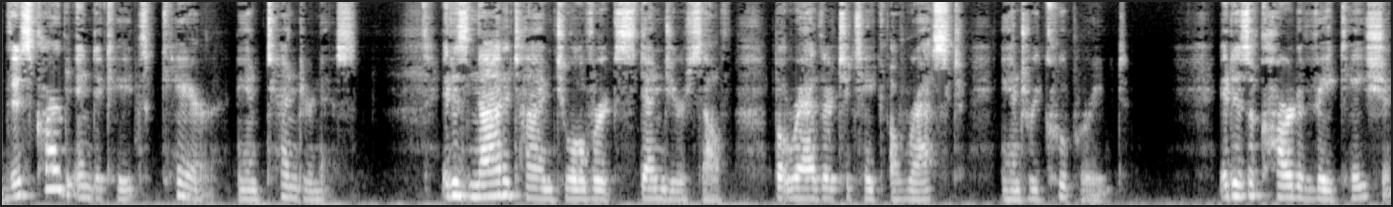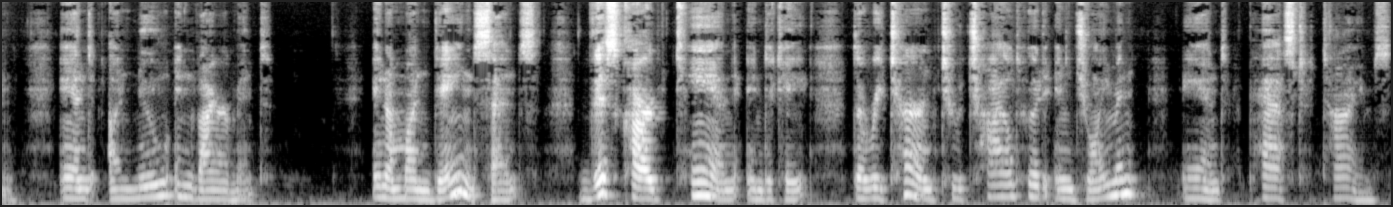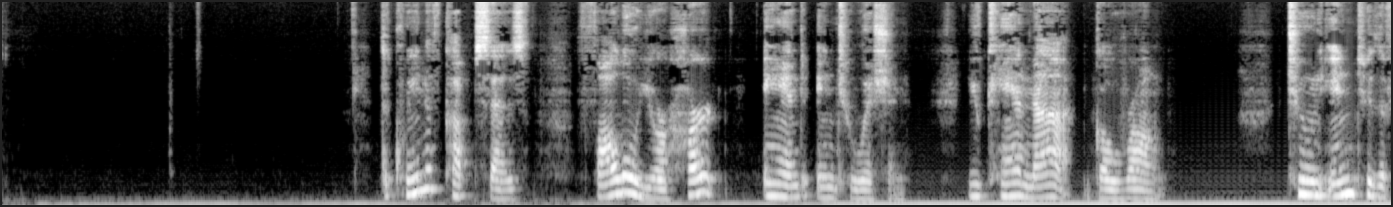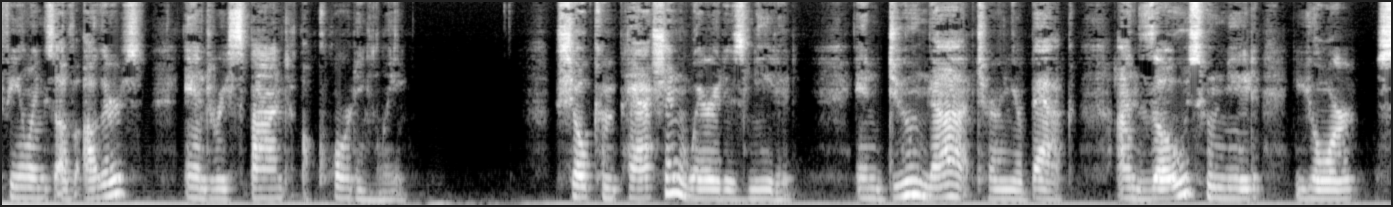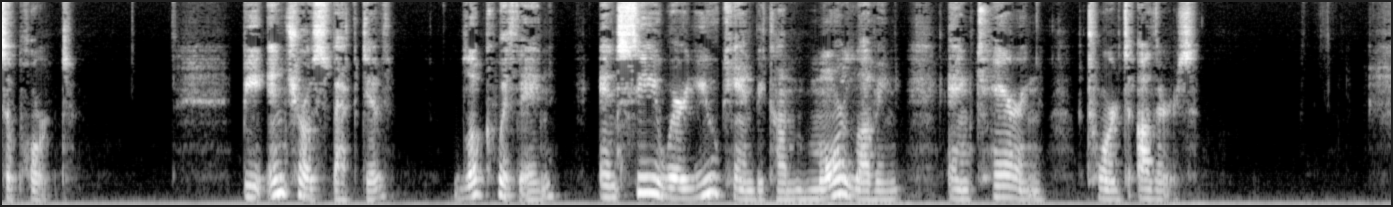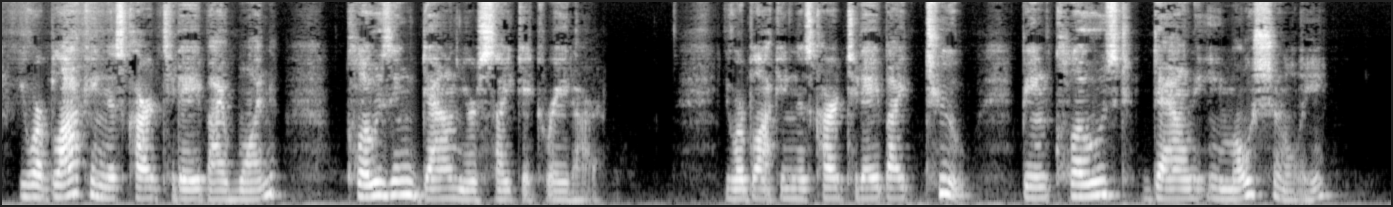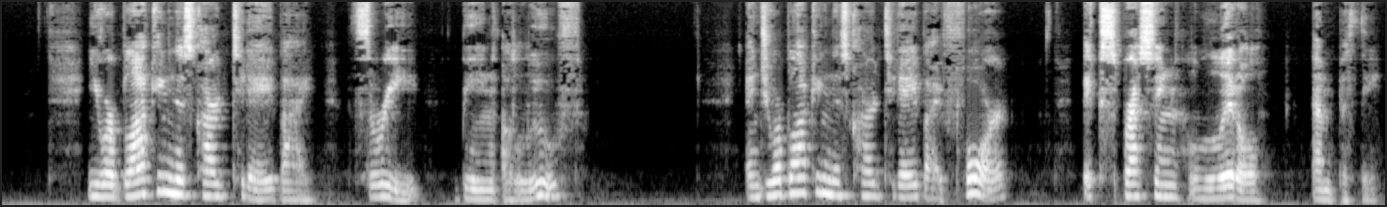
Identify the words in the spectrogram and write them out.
This card indicates care and tenderness. It is not a time to overextend yourself, but rather to take a rest and recuperate. It is a card of vacation and a new environment. In a mundane sense, this card can indicate the return to childhood enjoyment and past times. The Queen of Cups says, follow your heart and intuition. You cannot go wrong. Tune into the feelings of others and respond accordingly. Show compassion where it is needed and do not turn your back on those who need your support. Be introspective, look within, and see where you can become more loving and caring towards others. You are blocking this card today by one, closing down your psychic radar. You are blocking this card today by two, being closed down emotionally. You are blocking this card today by three, being aloof. And you are blocking this card today by four, expressing little empathy.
